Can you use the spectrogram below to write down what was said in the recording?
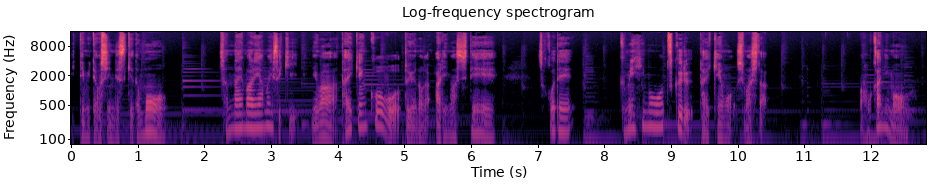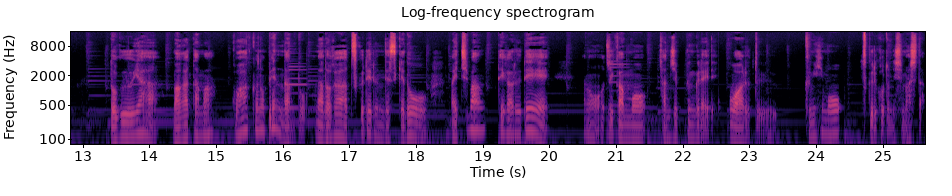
行ってみてほしいんですけども、三内丸山遺跡には体験工房というのがありまして、そこで組紐を作る体験をしました。他にも土偶や勾玉、琥珀のペンダントなどが作れるんですけど、まあ、一番手軽で、あの、時間も30分ぐらいで終わるという組紐を作ることにしました。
